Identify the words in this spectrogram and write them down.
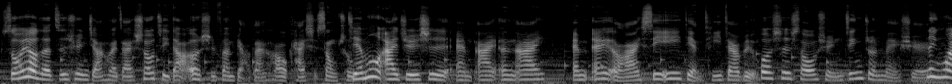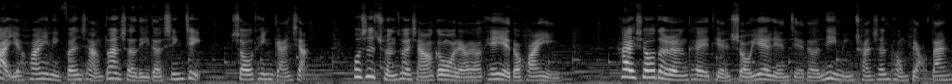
所有的资讯将会在收集到二十份表单后开始送出。节目 IG 是 M I N I M A L I C E 点 T W，或是搜寻精准美学。另外，也欢迎你分享断舍离的心境、收听感想。或是纯粹想要跟我聊聊天，也都欢迎。害羞的人可以填首页连接的匿名传声筒表单，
